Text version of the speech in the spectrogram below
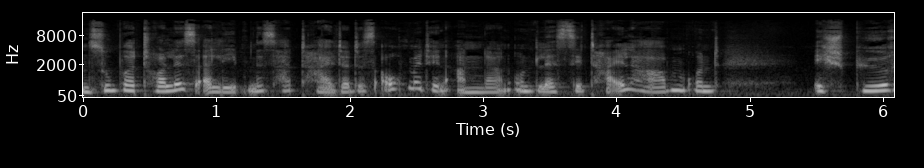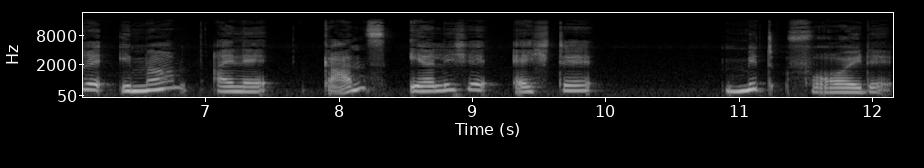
ein super tolles Erlebnis hat, teilt er das auch mit den anderen und lässt sie teilhaben. Und ich spüre immer eine ganz ehrliche, echte Mitfreude.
